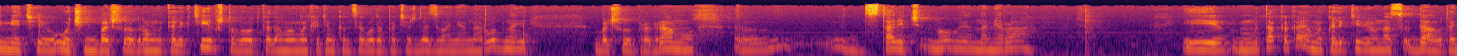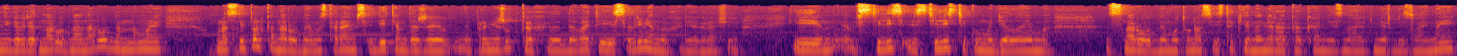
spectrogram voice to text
иметь очень большой, огромный коллектив, чтобы вот когда мы, мы хотим в конце года подтверждать звание народной, большую программу, э, ставить новые номера. И мы так какая мы в коллективе у нас, да, вот они говорят народная народным, но мы у нас не только народная, мы стараемся детям даже в промежутках давать и современную хореографию. И в стили- стилистику мы делаем с народным. Вот у нас есть такие номера, как они знают «Мир без войны»,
